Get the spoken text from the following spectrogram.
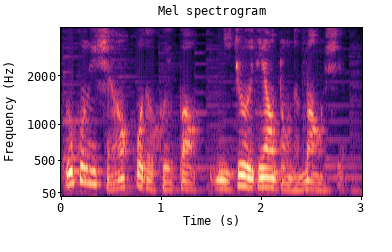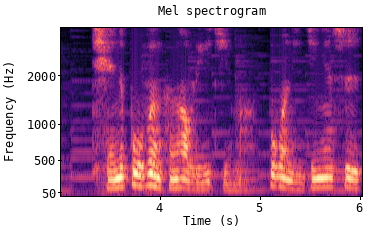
如果你想要获得回报，你就一定要懂得冒险。钱的部分很好理解嘛，不管你今天是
